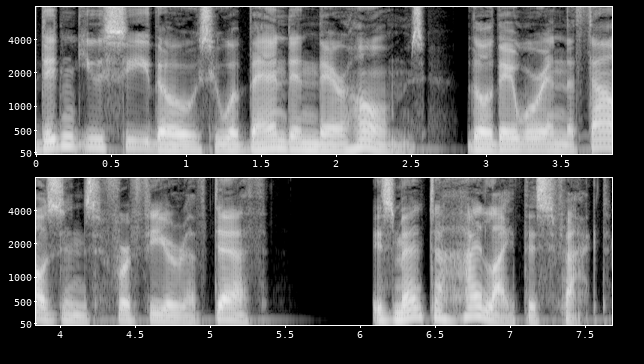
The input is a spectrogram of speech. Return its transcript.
Didn't you see those who abandoned their homes, though they were in the thousands for fear of death, is meant to highlight this fact.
